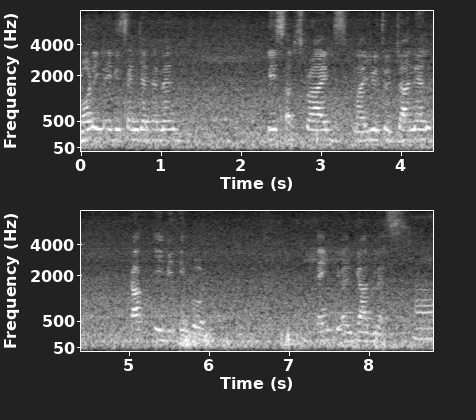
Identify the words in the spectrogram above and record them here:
Morning, ladies and gentlemen. Please subscribe my YouTube channel, Cap EB Timbon. Thank you and God bless. Ah,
